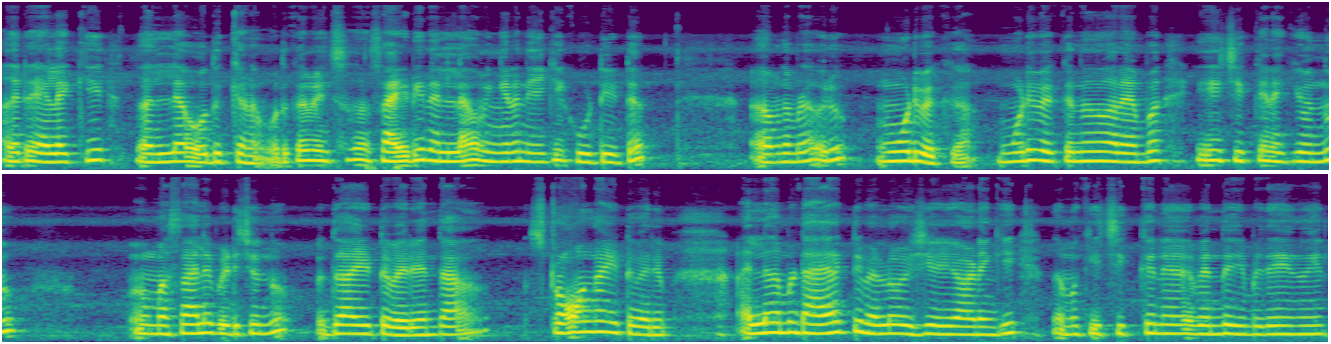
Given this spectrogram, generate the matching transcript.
എന്നിട്ട് ഇളക്കി നല്ല ഒതുക്കണം. ഒതുക്കാൻ വെച്ച് സൈഡിൽ നിന്നെല്ലാം ഇങ്ങനെ നീക്കി കൂട്ടിയിട്ട് നമ്മൾ ഒരു മൂടി വെക്കുക. മൂടി വെക്കുന്നതെന്ന് പറയുമ്പോൾ ഈ ചിക്കനൊക്കെ ഒന്ന് മസാല പിടിച്ചൊന്ന് ഇതായിട്ട് വരും. എന്താ? സ്ട്രോങ് ആയിട്ട് വരും. അല്ല നമ്മൾ ഡയറക്റ്റ് വെള്ളം ഒഴിച്ച് കഴിയുവാണെങ്കിൽ നമുക്ക് ഈ ചിക്കന് വെന്ത് കഴിയുമ്പോഴത്തേക്കും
